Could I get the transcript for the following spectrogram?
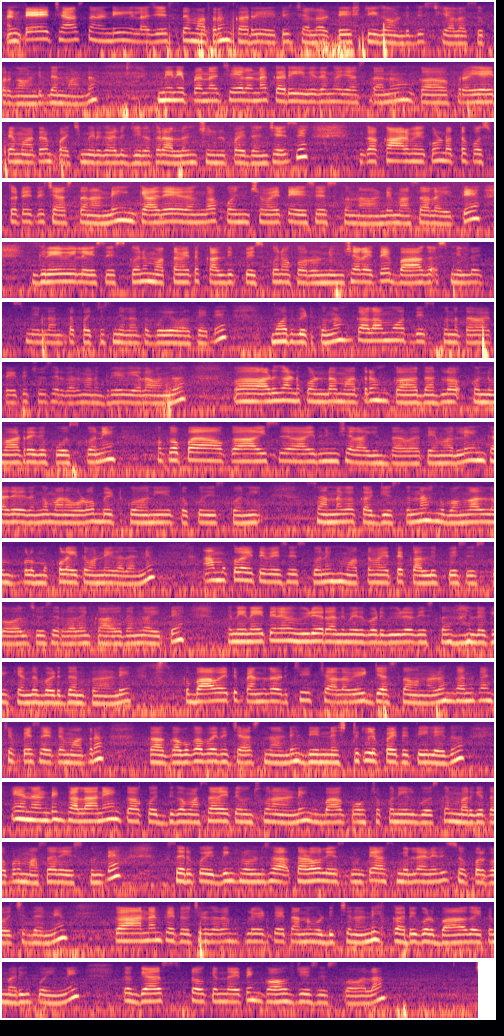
అంటే చేస్తానండి ఇలా చేస్తే మాత్రం కర్రీ అయితే చాలా టేస్టీగా ఉంటుంది చాలా సూపర్గా ఉంటుంది అనమాట నేను ఎప్పుడన్నా చేయాలన్నా కర్రీ ఈ విధంగా చేస్తాను. ఇంకా ఫ్రై అయితే మాత్రం పచ్చిమిరకాయలు జీలకర్ర అల్లం చిన్నులపై దంచేసి ఇంకా కారం వేయకుండా కొత్త పసుపుతో అయితే చేస్తానండి. ఇంకా అదేవిధంగా కొంచెం అయితే వేసేసుకున్నామండి మసాలా అయితే. గ్రేవీలో వేసేసుకొని మొత్తం అయితే కలిదిప్పేసుకొని ఒక రెండు నిమిషాలు అయితే బాగా స్మెల్ స్మెల్ అంతా పచ్చి స్మెల్ అంతా పోయే వరకు అయితే మూత పెట్టుకుందాం. ఇంకా అలా మూత తీసుకున్న తర్వాత అయితే చూసారు కదా మన గ్రేవీ ఎలా ఉందో. అడుగంటకుండా మాత్రం ఇంకా దాంట్లో కొన్ని వాటర్ అయితే పోసుకొని ఒక ప ఒక ఐస్ ఐదు నిమిషాలు ఆగిన తర్వాత మళ్ళీ ఇంకా అదేవిధంగా మనం ఉడకబెట్టుకొని తొక్కు తీసుకొని సన్నగా కట్ చేసుకున్న ఇంకా బంగాళదుంపల ముక్కలు అయితే ఉన్నాయి కదండి. ఆ ముక్కలు అయితే వేసేసుకొని మొత్తం అయితే కలిపేసేసుకోవాలి. చూసారు కదా ఇంకా ఆ విధంగా అయితే. నేనైతే వీడియో రంది మీద పడి వీడియో తీస్తాను లేక కింద పడిద్ది అనుకున్నాండి ఇంకా బావ అయితే పెందలడిచి చాలా వెయిట్ చేస్తూ ఉన్నాడు. అందుకని చెప్పేసి అయితే మాత్రం ఇంకా గబగబా అయితే చేస్తున్నాను అండి. దీన్ని నెక్స్ట్ క్లిప్ అయితే తీయలేదు. ఏంటంటే ఇంకా అలానే ఇంకా కొద్దిగా మసాలా అయితే ఉంచుకున్నానండి. ఇంక బాగా ఒక చుక్క నీళ్ళు పోసుకొని మరిగేటప్పుడు మసాలా వేసుకుంటే సరిపోయిద్ది. ఇంక రెండు తడవలు వేసుకుంటే ఆ స్మెల్ అనేది సూపర్గా వచ్చిందండి ఇంకా అన్నానికి అయితే వచ్చాడు కదా ప్లేట్కి అయితే అన్నం వడ్డించానండి కర్రీ కూడా బాగా అయితే మరిగిపోయింది. ఇంకా గ్యాస్ స్టవ్ కింద అయితే ఇంకా ఆఫ్ చేసేసుకోవాలా.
